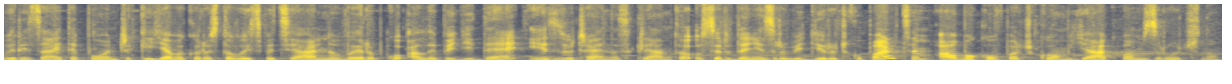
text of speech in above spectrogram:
Вирізайте пончики. Я використовую спеціальну виробку, але підійде і звичайна склянка. У середині зробіть дірочку пальцем або ковпачком, як вам зручно.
